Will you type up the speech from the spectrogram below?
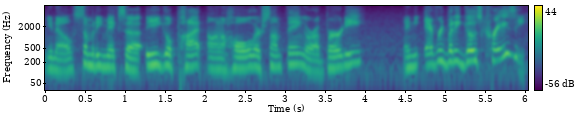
You know, somebody makes a eagle putt on a hole or something or a birdie and everybody goes crazy.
